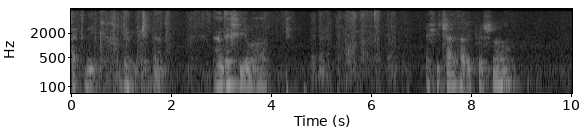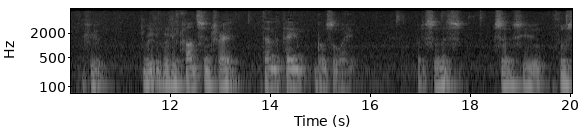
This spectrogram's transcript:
technique doing that. And if you uh, if you chant Hare Krishna, if you really, really concentrate, then the pain goes away. But as soon as as soon as you lose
